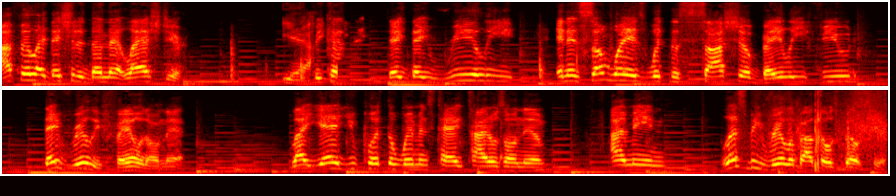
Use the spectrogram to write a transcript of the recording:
I feel like they should have done that last year yeah, because they they really and in some ways with the Sasha Bayley feud, they've really failed on that. Like, yeah, you put the women's tag titles on them. I mean, let's be real about those belts here.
